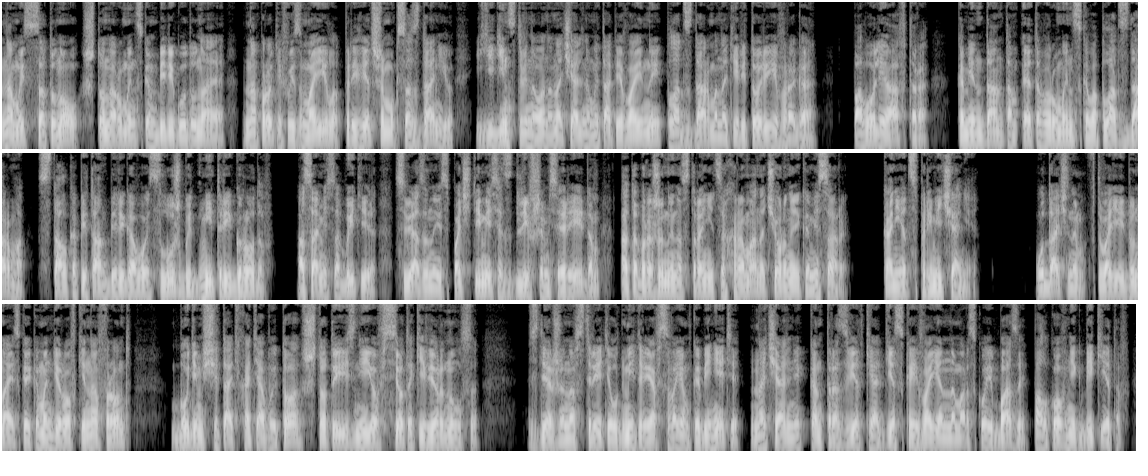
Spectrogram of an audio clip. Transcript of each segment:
на мыс Сатунов, что на румынском берегу Дуная, напротив Измаила, приведшему к созданию единственного на начальном этапе войны плацдарма на территории врага. По воле автора, комендантом этого румынского плацдарма стал капитан береговой службы Дмитрий Гродов. А сами события, связанные с почти месяц длившимся рейдом, отображены на страницах романа «Черные комиссары». Конец примечания. Удачным в твоей дунайской командировке на фронт будем считать хотя бы то, что ты из нее все-таки вернулся. Сдержанно встретил Дмитрия в своем кабинете начальник контрразведки Одесской военно-морской базы полковник Бекетов.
